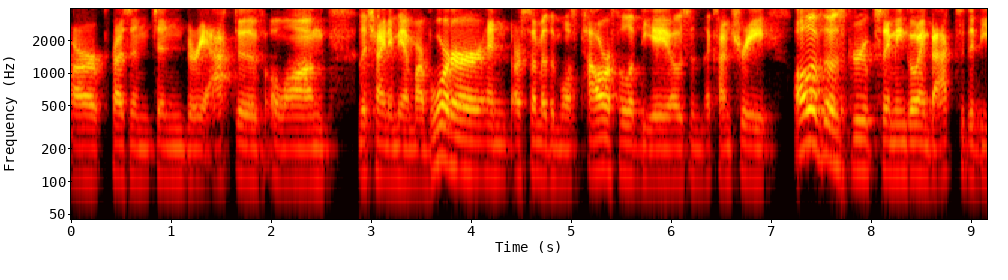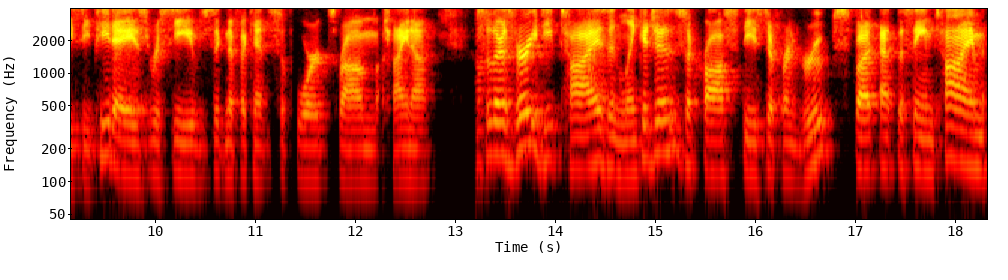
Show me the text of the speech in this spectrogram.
are present and very active along the China-Myanmar border and are some of the most powerful of the AOs in the country. All of those groups, I mean, going back to the BCP days, received significant support from China. So there's very deep ties and linkages across these different groups, but at the same time,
